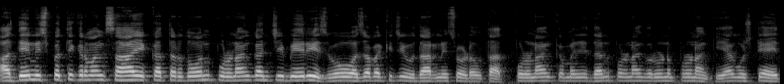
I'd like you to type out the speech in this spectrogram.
अध्ययन निष्पत्ती क्रमांक सहा एकाहत्तर दोन पूर्णांकांची बेरीज व वजाबाकीची उदाहरणे सोडवतात. पूर्णांक म्हणजे धन पूर्णांक ऋण पूर्णांक या गोष्टी आहेत.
